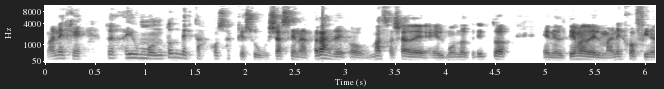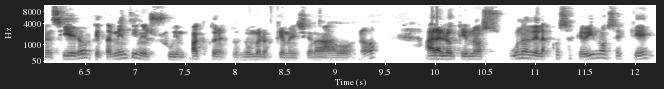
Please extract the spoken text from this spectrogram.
maneje. Entonces hay un montón de estas cosas que subyacen atrás de, o más allá del mundo cripto en el tema del manejo financiero que también tienen su impacto en estos números que mencionabas vos, ¿no? Ahora, lo que nos, una de las cosas que vimos es que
